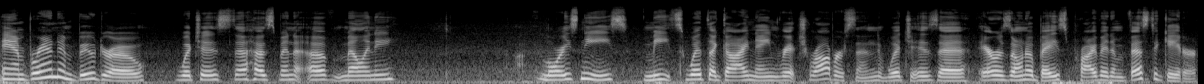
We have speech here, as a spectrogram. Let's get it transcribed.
And Brandon Boudreaux, which is the husband of Melanie, Lori's niece, meets with a guy named Rich Robertson, which is a Arizona-based private investigator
